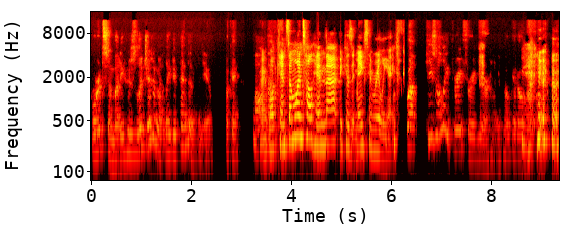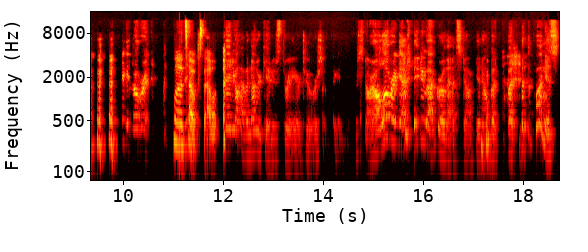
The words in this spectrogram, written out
towards somebody who's legitimately dependent on you. Okay. Okay. Well, can someone tell him that because it makes him really angry? Well, he's only three for a year, honey. He'll get over it. get over it. Let's hope so. Then you'll have another kid who's three or two or something, and start all over again. They do outgrow that stuff, you know. But but but the point is,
